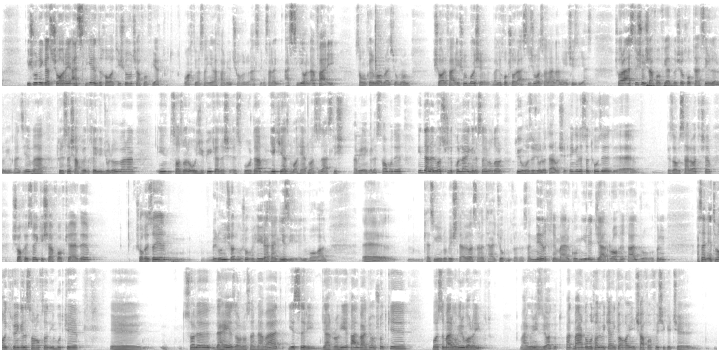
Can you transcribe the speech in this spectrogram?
ایشون یکی از شعارهای اصلی انتخاباتیشون شفافیت بود. وقتی مثلا یه نفر میاد شعار اصلی مثلا اصلی نه فرعی. مثلا ممکنه با رئیس جمهور شعار فرعیشون باشه ولی خب شعار اصلیشون مثلا الان یه چیزی است شعار اصلیشون شفافیت باشه خب تاثیر داره روی این قضیه و تونستن شفافیت خیلی جلو ببرن. این سازمان اوجیپی که ازش اسپردم یکی از هیئت مؤسسه اصلیش همین انگلستان بوده. این دلیل واسه شده کلا انگلستان مقدار توی حوزه جلوتر باشه. انگلستان توزیع نظام سلامتش هم شاخصایی که شفاف کرده شاخصای به نوعی شاید حیرت انگیزی یعنی واقعا کسی که اینو بشنوه مثلا تعجب می‌کنه. مثلا نرخ مرگ و میر جراح قلب رو بکنید اصلا اتفاقی که تو انگلستان افتاد این بود که سال دهه 1990 یه سری جراحی قلب انجام شد که باعث مرگ و میر بالایی بود. مرگ و زیاد بود. بعد مردم مطالبه کردن که آقا این شفاف بشه که چه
